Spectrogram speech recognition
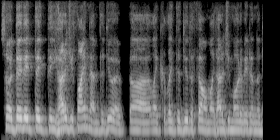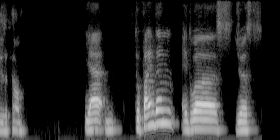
So they, they, they, they how did you find them to do it? Uh, like, like to do the film, like how did you motivate them to do the film? Yeah, to find them, it was just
